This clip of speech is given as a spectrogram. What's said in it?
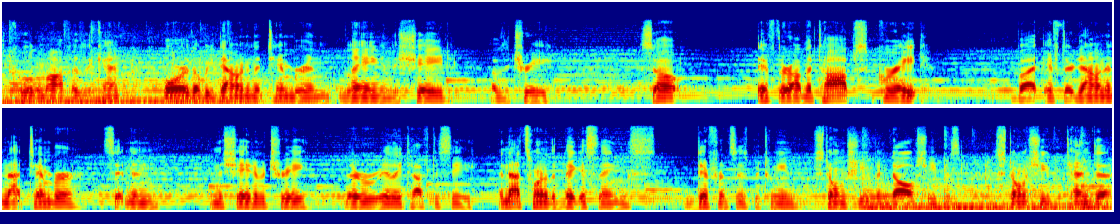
to cool them off as they can, or they'll be down in the timber and laying in the shade of the tree. So if they're on the tops, great, but if they're down in that timber, sitting in, in the shade of a tree, they're really tough to see. And that's one of the biggest things, differences between stone sheep and Dall sheep is Stone sheep tend to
